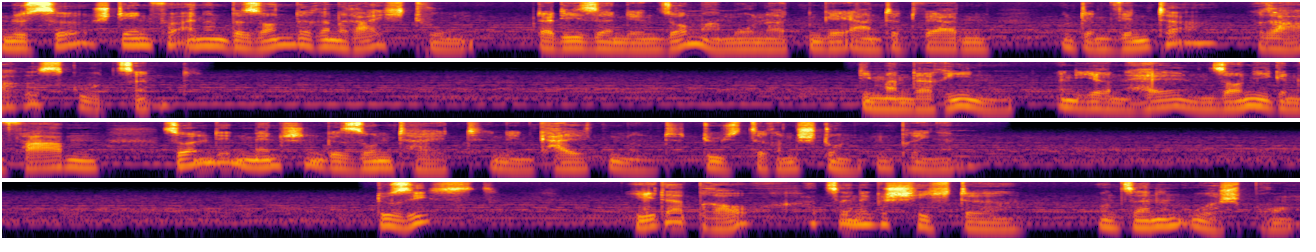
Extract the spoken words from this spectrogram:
Nüsse stehen für einen besonderen Reichtum, da diese in den Sommermonaten geerntet werden und im Winter rares Gut sind. Die Mandarinen in ihren hellen, sonnigen Farben sollen den Menschen Gesundheit in den kalten und düsteren Stunden bringen. Du siehst, jeder Brauch hat seine Geschichte und seinen Ursprung.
